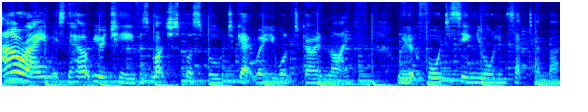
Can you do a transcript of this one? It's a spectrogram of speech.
Our aim is to help you achieve as much as possible to get where you want to go in life. We look forward to seeing you all in September.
